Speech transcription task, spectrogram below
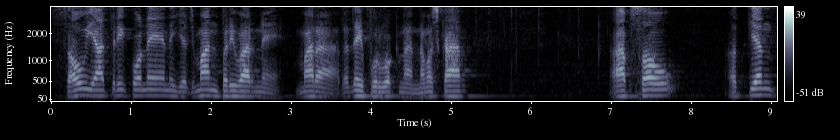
સૌ યાત્રિકોને અને યજમાન પરિવારને મારા હૃદયપૂર્વકના નમસ્કાર. આપ સૌ અત્યંત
